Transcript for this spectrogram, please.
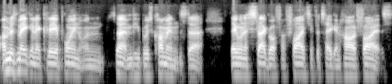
I'm just making a clear point on certain people's comments that they want to slag off a fighter for taking hard fights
